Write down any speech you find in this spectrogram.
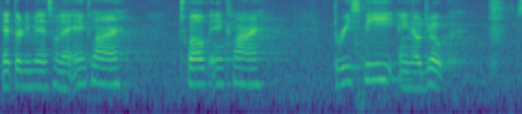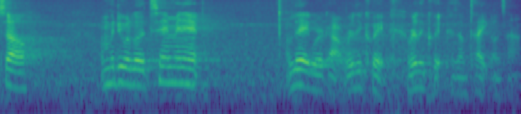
That 30 minutes on that incline, 12 incline, three speed, ain't no joke. So, I'm gonna do a little 10 minute leg workout really quick, really quick, cause I'm tight on time.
